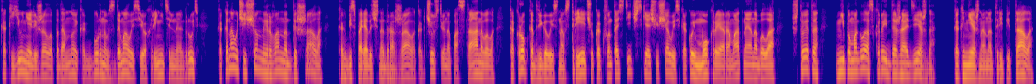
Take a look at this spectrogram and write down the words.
как Юния лежала подо мной, как бурно вздымалась ее охренительная грудь, как она учащенно и рвано дышала, как беспорядочно дрожала, как чувственно постановала, как робко двигалась навстречу, как фантастически ощущалась, какой мокрой и ароматной она была, что это не помогла скрыть даже одежда, как нежно она трепетала,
